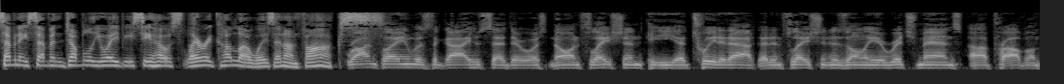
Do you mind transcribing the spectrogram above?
77 WABC host Larry Kudlow weighs in on Fox. Ron Klain was the guy who said there was no inflation. He uh, tweeted out that inflation is only a rich man's uh, problem.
